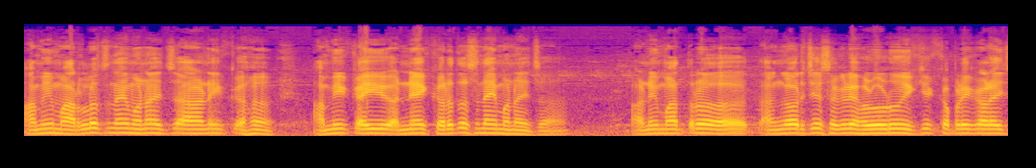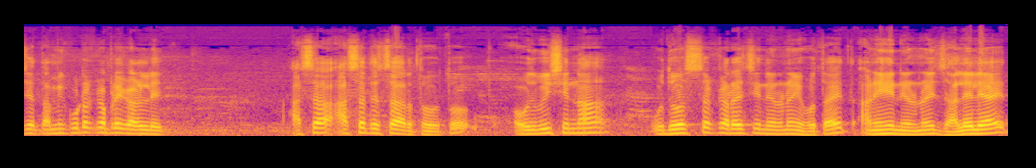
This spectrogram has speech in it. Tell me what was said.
आम्ही मारलंच नाही म्हणायचं आणि क- आम्ही काही अन्याय करतच नाही म्हणायचा. आणि मात्र अंगावरचे सगळे हळूहळू एक एक कपडे काढायचे आम्ही कुठं कपडे काढलेत? असं असा त्याचा अर्थ होतो. ओबीसींना उद्ध्वस्त करायचे निर्णय होत आहेत आणि हे निर्णय झालेले आहेत.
